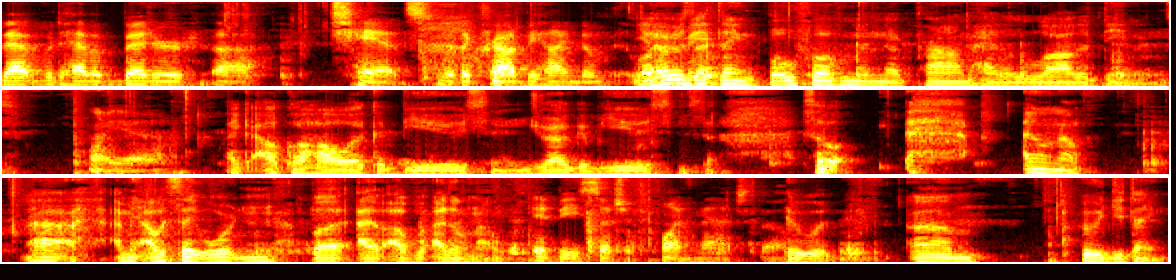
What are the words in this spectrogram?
that would have a better uh, chance with a crowd behind them. You well, know what I here's the thing: both of them in their prime had a lot of demons. Oh yeah. like alcoholic abuse and drug abuse and stuff. So I don't know. Uh, I mean, I would say Orton, but I, I, I don't know. It'd be such a fun match, though. It would be. Um, who would you think?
